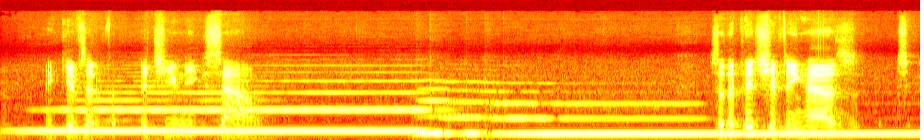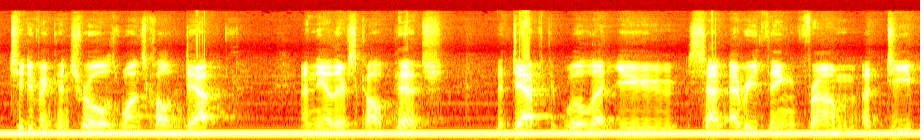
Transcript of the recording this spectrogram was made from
It gives it its unique sound. So the pitch shifting has two different controls. One's called depth, and the other is called pitch. The depth will let you set everything from a deep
